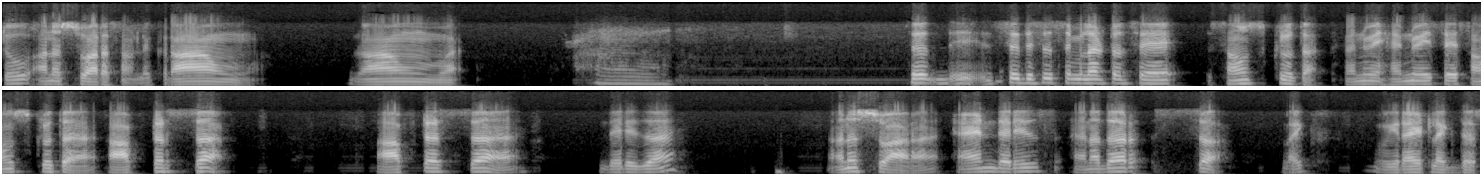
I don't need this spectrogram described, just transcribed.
to anuswara sound like ram ram mm. so the, so this is similar to say sanskrita when we when we say sanskrita after sa after sa there is a anuswara and there is another sa like we write like this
